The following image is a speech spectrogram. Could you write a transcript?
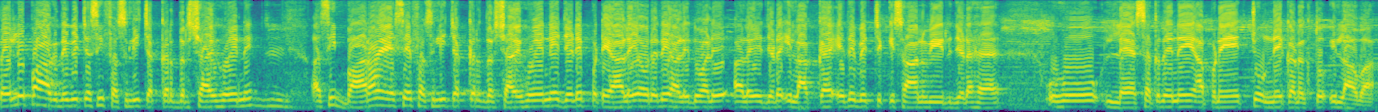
ਪਹਿਲੇ ਭਾਗ ਦੇ ਵਿੱਚ ਅਸੀਂ ਫਸਲੀ ਚੱਕਰ ਦਰਸਾਏ ਹੋਏ ਨੇ। ਅਸੀਂ 12 ਐਸੇ ਫਸਲੀ ਚੱਕਰ ਦਰਸਾਏ ਹੋਏ ਨੇ ਜਿਹੜੇ ਪਟਿਆਲੇ ਔਰ ਇਹਦੇ ਆਲੇ ਦੁਆਲੇ ਵਾਲੇ ਜਿਹੜਾ ਇਲਾਕਾ ਹੈ ਇਹਦੇ ਵਿੱਚ ਕਿਸਾਨ ਵੀਰ ਜਿਹੜਾ ਹੈ ਉਹ ਲੈ ਸਕਦੇ ਨੇ ਆਪਣੇ ਝੋਨੇ ਕਣਕ ਤੋਂ ਇਲਾਵਾ।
